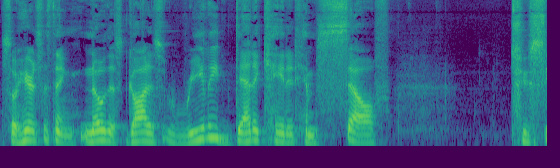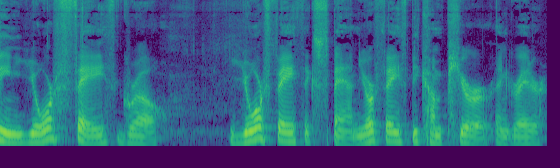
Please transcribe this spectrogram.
So here's the thing know this God has really dedicated himself to seeing your faith grow. your faith expand, your faith become purer and greater.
